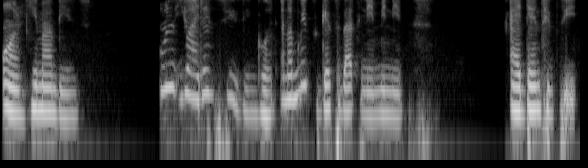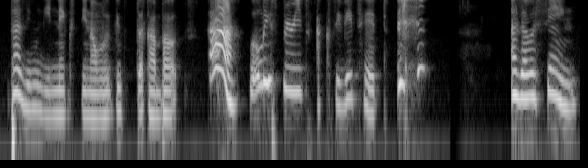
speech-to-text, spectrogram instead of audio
on human beings. Only your identity is in God. And I'm going to get to that in a minute identity. That's even the next thing I was going to talk about. Ah, Holy Spirit activated. As I was saying,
